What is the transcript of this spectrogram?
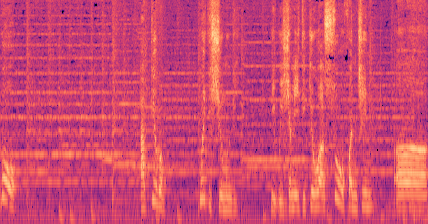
无啊对咯，我直想问你，你为什么一直叫我素还金？呃，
